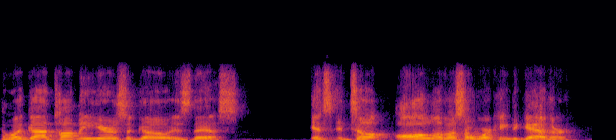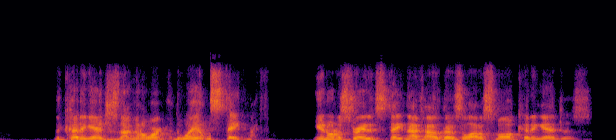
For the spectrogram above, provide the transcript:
And what God taught me years ago is this it's until all of us are working together, the cutting edge is not going to work. The way it was steak knife. You know, on a straight steak knife, how there's a lot of small cutting edges?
